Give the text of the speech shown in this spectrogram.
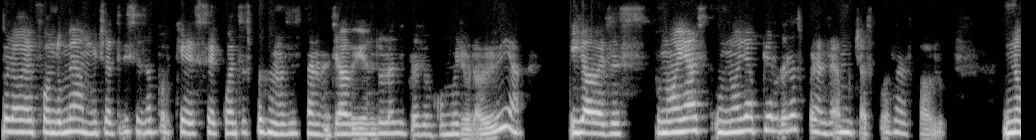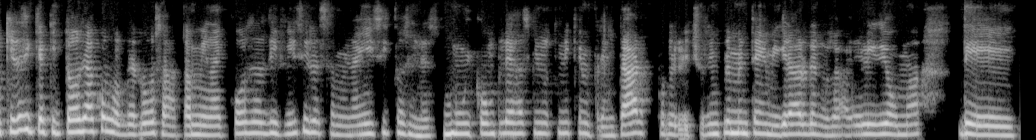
pero de fondo me da mucha tristeza porque sé cuántas personas están ya viviendo la situación como yo la vivía. Y a veces uno ya, uno ya pierde la esperanza de muchas cosas, Pablo. No quiere decir que aquí todo sea color de rosa, también hay cosas difíciles, también hay situaciones muy complejas que uno tiene que enfrentar por el hecho simplemente de emigrar, de no saber el idioma, de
